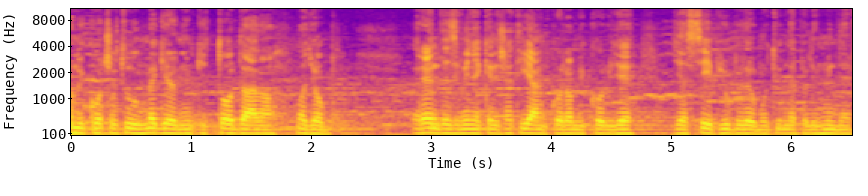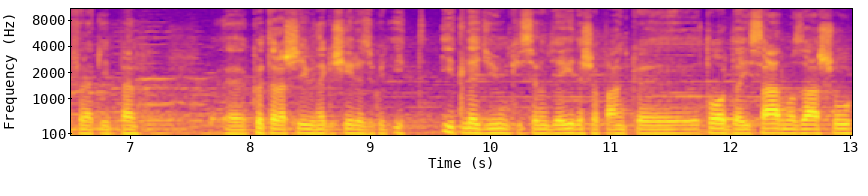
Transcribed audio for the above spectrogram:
Amikor csak tudunk megjelenünk itt Tordán a nagyobb rendezvényeken, és hát ilyenkor, amikor ugye, ugye szép jubileumot ünnepelünk mindenféleképpen kötelességünknek is érezzük, hogy itt, itt legyünk, hiszen ugye édesapánk tordai származású,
